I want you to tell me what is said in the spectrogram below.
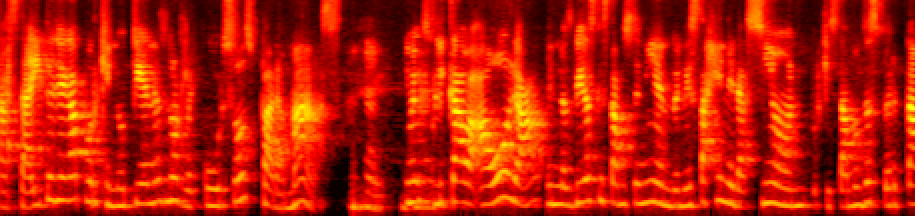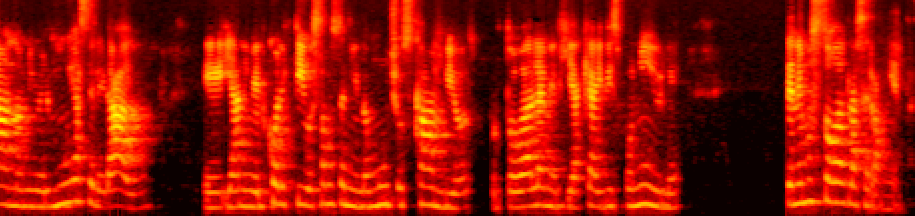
hasta ahí te llega porque no tienes los recursos para más. Y me explicaba, ahora en las vidas que estamos teniendo, en esta generación, porque estamos despertando a nivel muy acelerado eh, y a nivel colectivo estamos teniendo muchos cambios por toda la energía que hay disponible, tenemos todas las herramientas,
